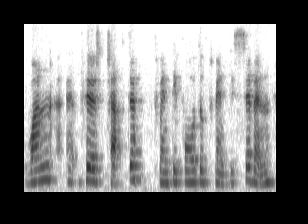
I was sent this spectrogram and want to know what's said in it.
1, uh, first chapter, 24 to 27,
